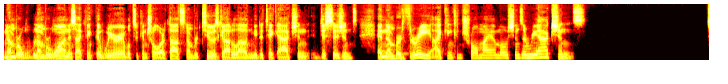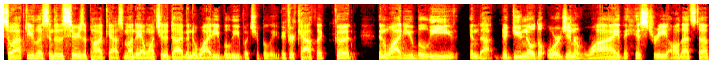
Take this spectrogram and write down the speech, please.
Number number one is I think that we are able to control our thoughts. Number two is God allowed me to take action decisions, and number three, I can control my emotions and reactions. So after you listen to the series of podcasts Monday, I want you to dive into why do you believe what you believe. If you're Catholic, good then why do you believe in that? Do you know the origin of why, the history, all that stuff?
